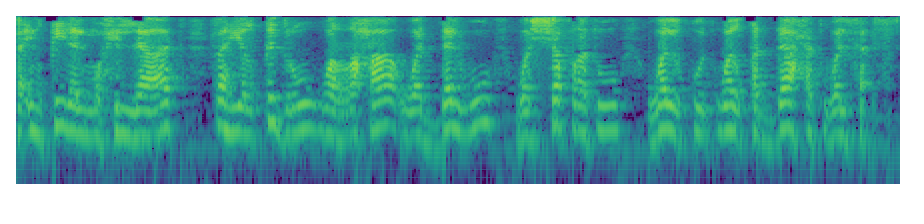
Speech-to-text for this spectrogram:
فإن قيل المحلات فهي القدر والرحى والدلو والشفرة والقداحة والفأس.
